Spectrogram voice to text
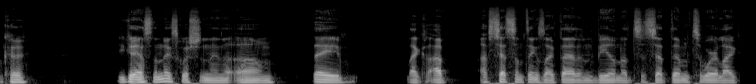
Okay. You can answer the next question. And um, they, like, I've, I've set some things like that and be able to set them to where, like,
